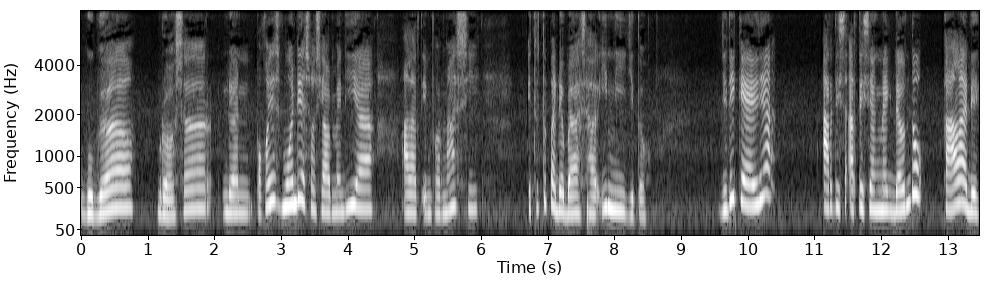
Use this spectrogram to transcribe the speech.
Google, browser, dan pokoknya semua deh sosial media, alat informasi. Itu tuh pada bahas hal ini gitu. Jadi kayaknya artis-artis yang naik daun tuh kalah deh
